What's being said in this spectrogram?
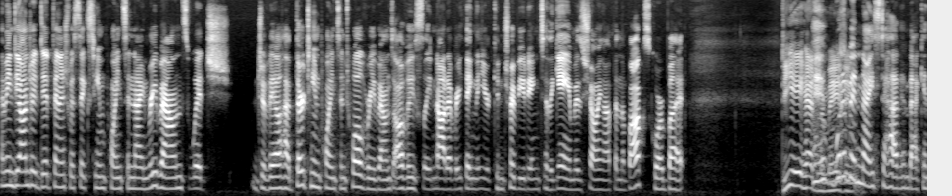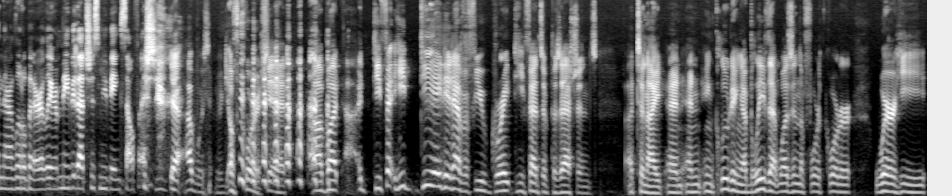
I mean, DeAndre did finish with 16 points and nine rebounds, which JaVale had 13 points and 12 rebounds. Obviously, not everything that you're contributing to the game is showing up in the box score, but Da had an it would have been nice to have him back in there a little bit earlier. Maybe that's just me being selfish. Yeah, I was, of course, yeah. uh, but uh, def- he Da did have a few great defensive possessions uh, tonight, and and including I believe that was in the fourth quarter where he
